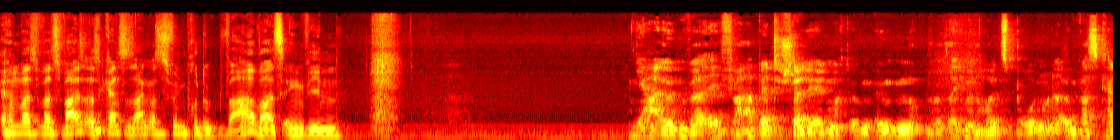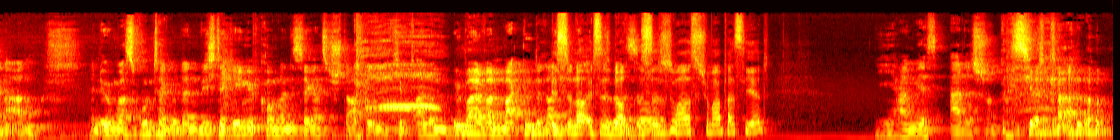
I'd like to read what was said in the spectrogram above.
Ähm, Was, was war es? Also kannst du sagen, was es für ein Produkt war? War es irgendwie ein. Ja, irgendwer, ich habe ja Tischlerlehre gemacht, irgend, irgendein, sag ich mal, ein Holzboden oder irgendwas, keine Ahnung. Wenn irgendwas runtergeht, dann bin ich dagegen gekommen, dann ist der ganze Stapel umgekippt, allem, überall waren Macken dran. Ist, noch, ist es noch, so. ist das schon mal passiert? Ja, mir ist alles schon passiert, Carlo.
